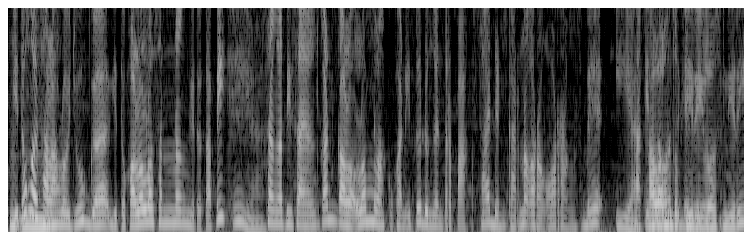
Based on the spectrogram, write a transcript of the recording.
itu nggak salah lo juga gitu. Kalau lo seneng gitu. Tapi Iya. sangat disayangkan kalau lo melakukan itu dengan terpaksa dan karena orang-orang sebenarnya Iya, sakit kalau untuk diri gitu. lo sendiri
